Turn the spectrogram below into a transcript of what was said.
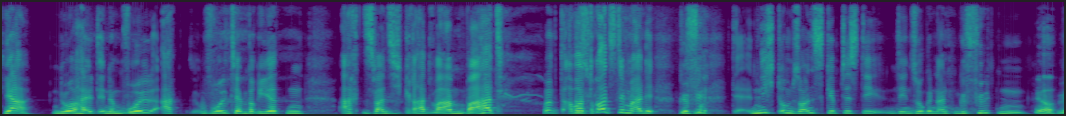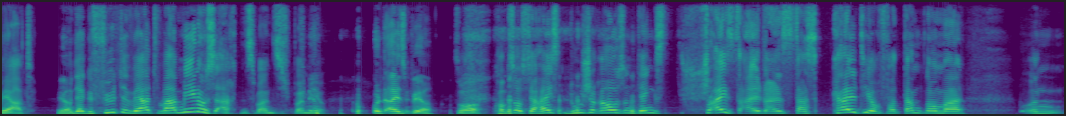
ja, nur halt in einem wohl, wohltemperierten 28 Grad warmen Bad. Und, aber trotzdem hatte Gefühl, nicht umsonst gibt es die, den sogenannten gefühlten Ja. Wert. Ja. Und der gefühlte Wert war minus 28 bei mir. Und Eisbär. So, kommst aus der heißen Dusche raus und denkst, scheiß, Alter, ist das kalt hier, verdammt nochmal. Und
